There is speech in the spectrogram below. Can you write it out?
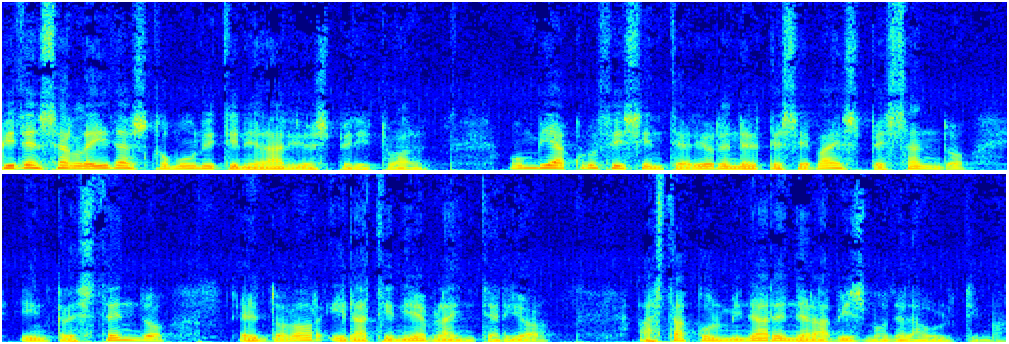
piden ser leídas como un itinerario espiritual, un vía crucis interior en el que se va espesando, increscendo el dolor y la tiniebla interior, hasta culminar en el abismo de la última.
